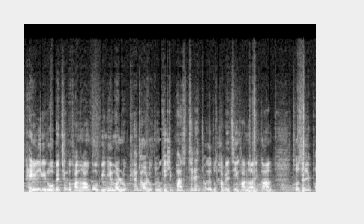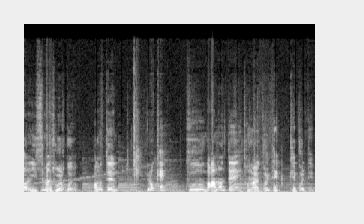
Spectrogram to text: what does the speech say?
데일리로 매칭도 가능하고 미니멀룩, 캐주얼룩 좀 이렇게 힙한 스트릿 쪽에도 다 매칭이 가능하니까 저 슬리퍼는 있으면 좋을 거예요. 아무튼 이렇게 9만 원대 정말 꿀템, 개꿀템.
